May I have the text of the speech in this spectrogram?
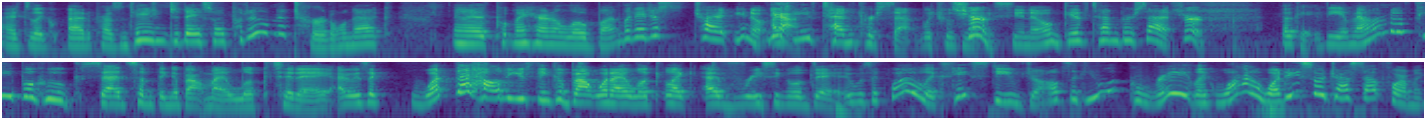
I had to like I had a presentation today, so I put it in a turtleneck and I like put my hair in a low bun. Like I just tried, you know, Yeah. I gave ten percent, which was Sure. nice. You know, give ten percent. Sure. Okay, the amount of people who said something about my look today, I was like, what the hell do you think about what I look like every single day? It was like, wow, like, hey, Steve Jobs, like, you look great. Like, wow, what are you so dressed up for? I'm like,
